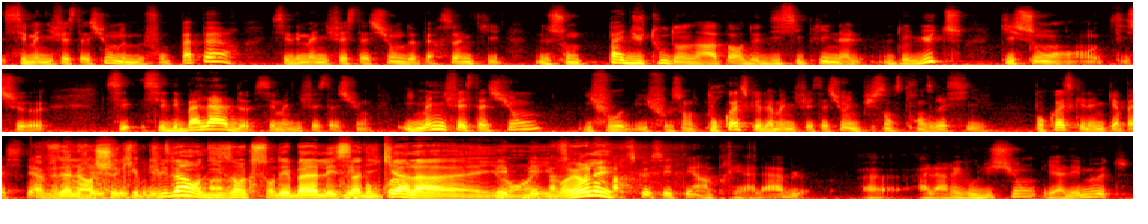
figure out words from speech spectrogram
ces manifestations ne me font pas peur. C'est des manifestations de personnes qui ne sont pas du tout dans un rapport de discipline, de lutte, qui sont, qui se, c'est des balades, ces manifestations. Une manifestation, il faut, il faut Pourquoi est-ce que la manifestation a une puissance transgressive? Pourquoi est-ce qu'elle a une capacité à. Ah, vous allez en choquer plus d'un en disant que ce sont des balades, les syndicats, là, ils, vont, hurler. Parce que c'était un préalable euh, à la révolution et à l'émeute.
